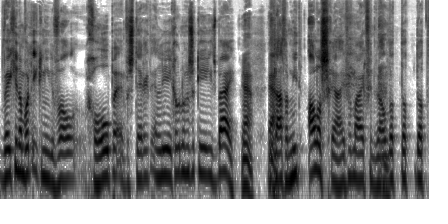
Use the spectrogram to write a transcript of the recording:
weet je, dan word ik in ieder geval geholpen en versterkt. En leer ik ook nog eens een keer iets bij. ja, Ik laat hem niet alles schrijven, maar ik vind wel dat, dat, dat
